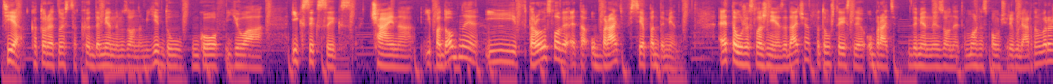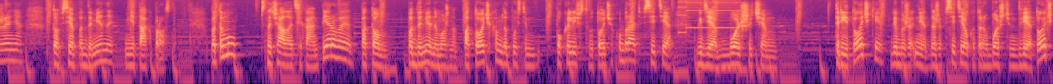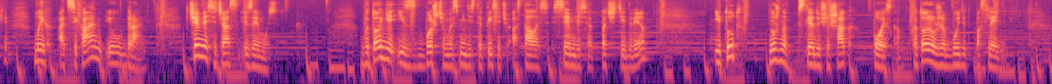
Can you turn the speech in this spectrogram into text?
Те, которые относятся к доменным зонам еду, gov, UA, XXX, China и подобные. И второе условие это убрать все поддомены. Это уже сложнее задача, потому что если убрать доменные зоны, это можно с помощью регулярного выражения, то все поддомены не так просто. Потому сначала отсекаем первые, потом поддомены можно по точкам, допустим, по количеству точек убрать, все те, где больше, чем три точки, либо же, нет, даже все те, у которых больше, чем две точки, мы их отсекаем и убираем. Чем я сейчас и займусь. В итоге из больше чем 80 тысяч осталось 70, почти 2. И тут нужно следующий шаг поиска, который уже будет последним.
